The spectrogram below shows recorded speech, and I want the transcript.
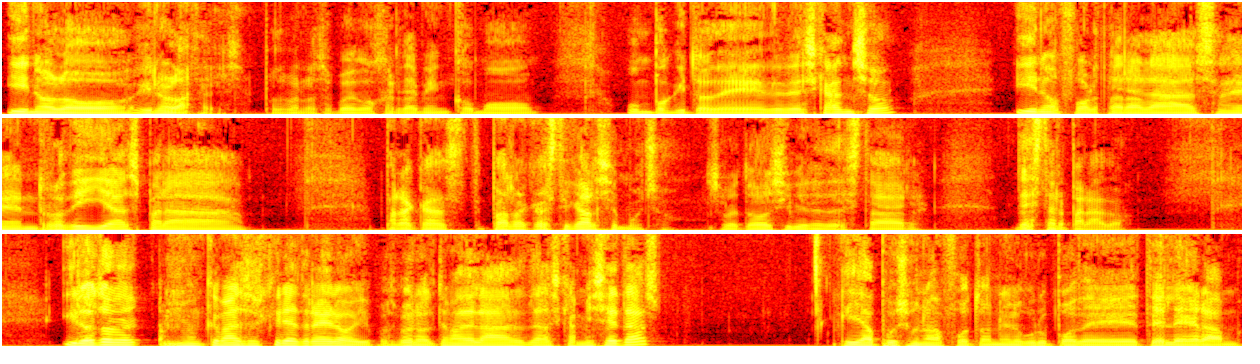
y no, lo, y no lo hacéis. Pues bueno, se puede coger también como un poquito de, de descanso y no forzar a las rodillas para, para, para, castigarse mucho, sobre todo si viene de estar, de estar parado. Y lo otro que más os quería traer hoy, pues bueno, el tema de, la, de las camisetas, que ya puse una foto en el grupo de Telegram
